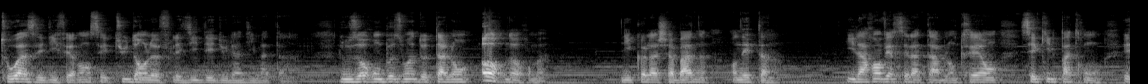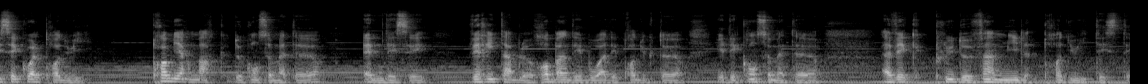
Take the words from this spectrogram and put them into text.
toisent les différences et tuent dans l'œuf les idées du lundi matin. Nous aurons besoin de talents hors normes. Nicolas Chaban en est un. Il a renversé la table en créant C'est qui le patron et c'est quoi le produit? Première marque de consommateurs, MDC, véritable Robin des Bois des producteurs et des consommateurs, avec plus de 20 000 produits testés.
